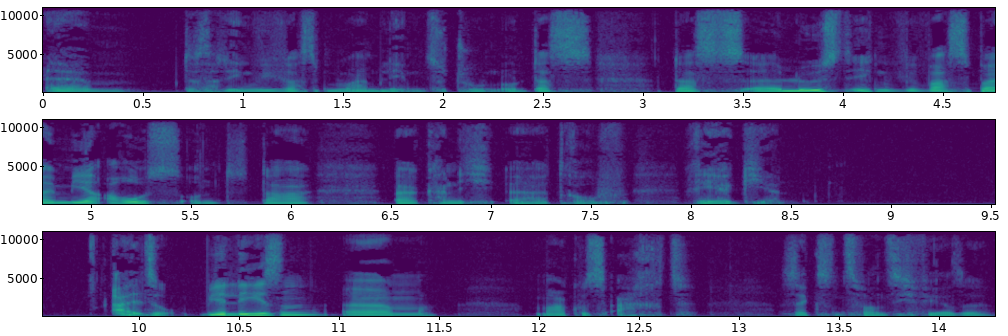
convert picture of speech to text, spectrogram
ähm, das hat irgendwie was mit meinem Leben zu tun. Und das, das äh, löst irgendwie was bei mir aus und da äh, kann ich äh, drauf reagieren. Also, wir lesen ähm, Markus 8, 26 Verse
